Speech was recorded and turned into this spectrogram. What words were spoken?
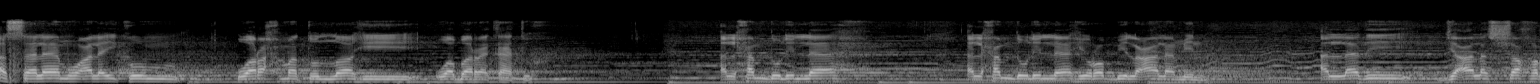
السلام عليكم ورحمة الله وبركاته. الحمد لله الحمد لله رب العالمين الذي جعل الشهر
